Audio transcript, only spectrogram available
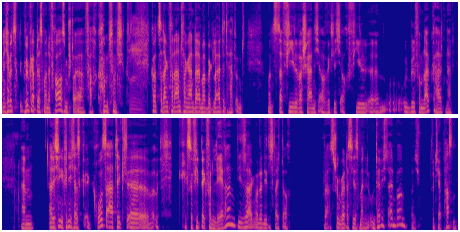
Ich habe jetzt Glück gehabt, dass meine Frau aus dem Steuerfach kommt und mhm. Gott sei Dank von Anfang an da immer begleitet hat und uns da viel wahrscheinlich auch wirklich auch viel ähm, Unbill vom Leib gehalten hat. Ähm, also deswegen finde ich das großartig. Äh, kriegst du Feedback von Lehrern, die sagen oder die das vielleicht auch, oder hast du schon gehört, dass sie das mal in den Unterricht einbauen? Weil ich würde ja passen.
